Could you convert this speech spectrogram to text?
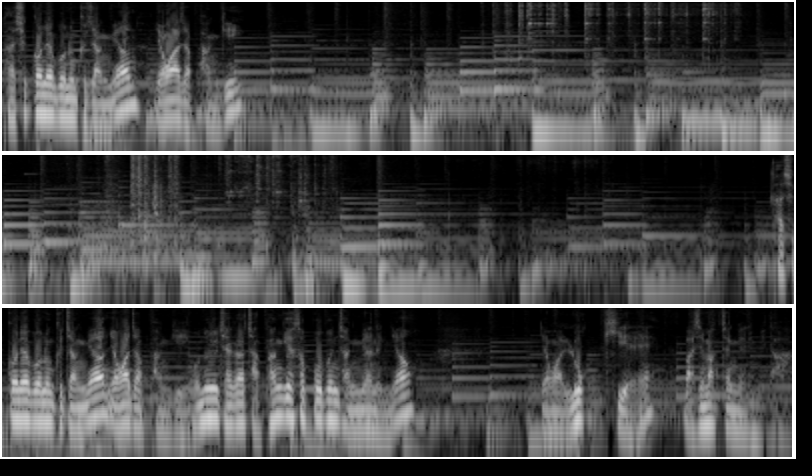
다시 꺼내보는 그 장면, 영화 자판기. 다시 꺼내보는 그 장면, 영화 자판기. 오늘 제가 자판기에서 뽑은 장면은요, 영화 로키의 마지막 장면입니다.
